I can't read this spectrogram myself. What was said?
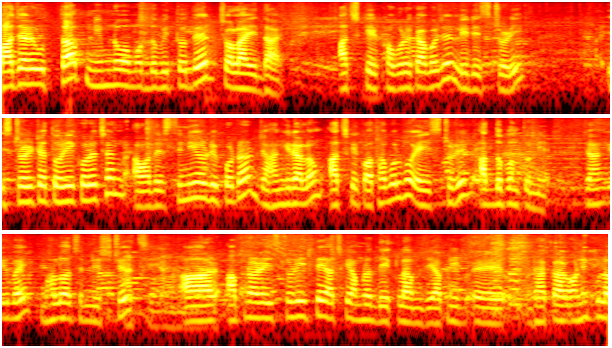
বাজারে উত্তাপ নিম্ন ও মধ্যবিত্তদের চলাই দায়। আজকের খবরের কাগজে লিড স্টোরি স্টোরিটা তৈরি করেছেন আমাদের সিনিয়র রিপোর্টার জাহাঙ্গীর আলম। আজকে কথা বলব এই স্টোরির আদ্যপন্ত নিয়ে। জাহাঙ্গীর ভাই ভালো আছেন নিশ্চয়ই? আর আপনার এই স্টোরিতে আজকে আমরা দেখলাম যে আপনি ঢাকার অনেকগুলো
